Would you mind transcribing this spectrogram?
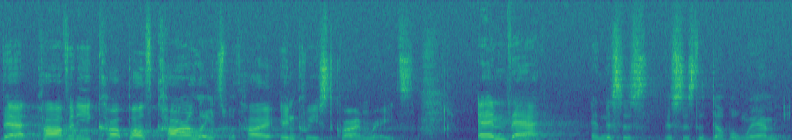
that poverty co- both correlates with high increased crime rates, and that, and this is, this is the double whammy,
